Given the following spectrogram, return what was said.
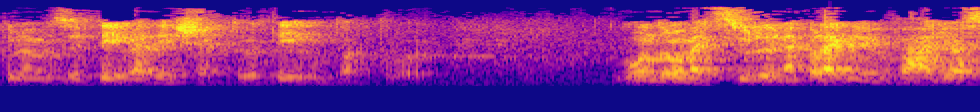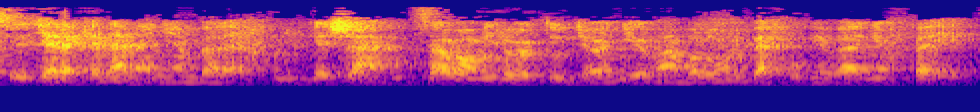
különböző tévedésektől, tévutaktól. Gondolom egy szülőnek a legnagyobb vágya az, hogy a gyereke ne menjen bele, mondjuk egy zsákutcába, amiről tudja nyilvánvalóan, hogy be fogja verni a fejét.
